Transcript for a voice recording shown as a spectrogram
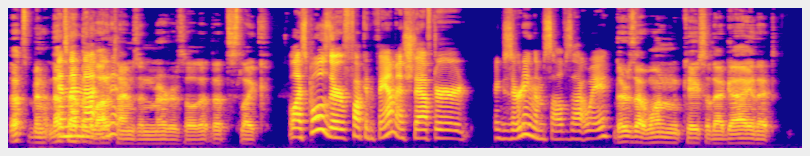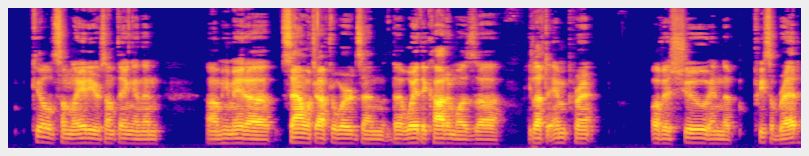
That's been that's happened a lot of it? times in murders though. That that's like well i suppose they're fucking famished after exerting themselves that way there's that one case of that guy that killed some lady or something, and then um, he made a sandwich afterwards, and the way they caught him was uh, he left an imprint of his shoe in the piece of bread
